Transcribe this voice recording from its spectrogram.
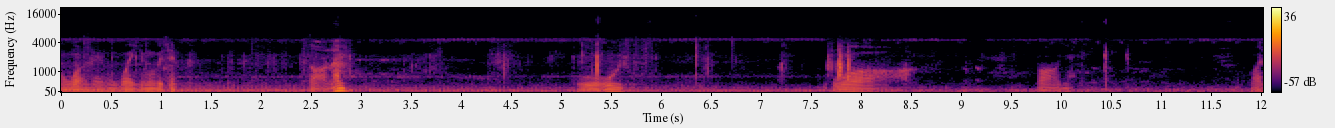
không qua đây không quay cho mọi người xem. To lắm ôi. Wow. To nha. Quá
